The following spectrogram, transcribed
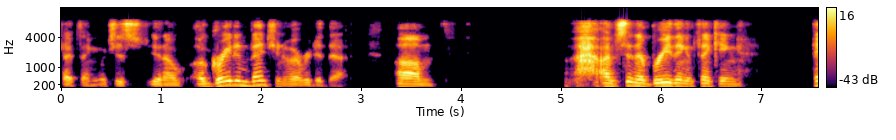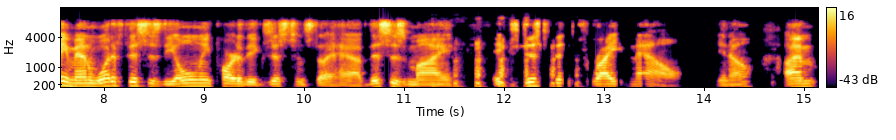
type thing, which is you know a great invention. Whoever did that. Um, I'm sitting there breathing and thinking, hey man, what if this is the only part of the existence that I have? This is my existence right now. You know, I'm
